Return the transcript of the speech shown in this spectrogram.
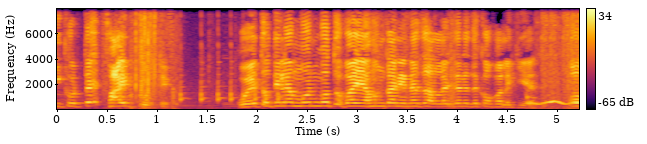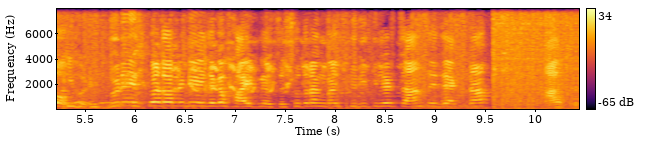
কি করতে? ফাইট করতে। ওয়ে তো দিলাম মন মতো ভাই এখন জানি না যে আল্লাহ জানে যে কপালে কি আছে। ও দুটো স্কোয়াড অলরেডি এই জায়গায় ফাইট নিচ্ছে। সুতরাং ভাই ফ্রি কিলের চান্স এই যে একটা আছে।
